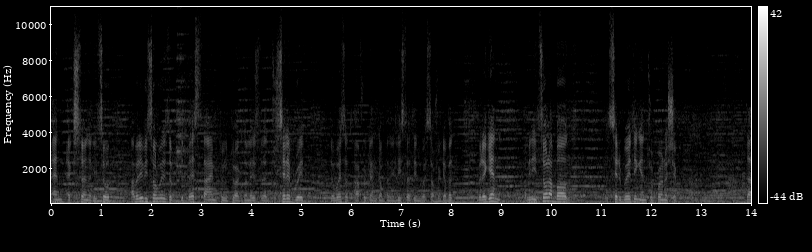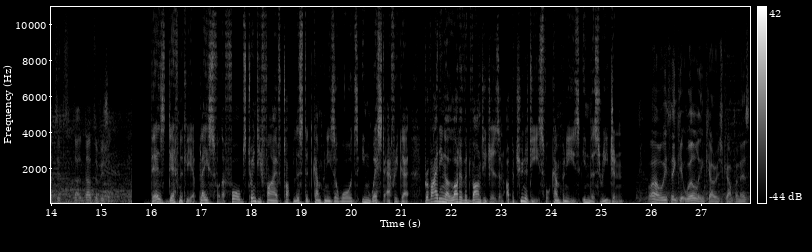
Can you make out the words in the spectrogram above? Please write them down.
and externally. So I believe it's always the, the best time to, to acknowledge and to celebrate the West African company listed in West Africa. But, but again, I mean, it's all about celebrating entrepreneurship. That's, it, that, that's the vision. There's definitely a place for the Forbes 25 Top Listed Companies Awards in West Africa, providing a lot of advantages and opportunities for companies in this region. Well, we think it will encourage companies.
